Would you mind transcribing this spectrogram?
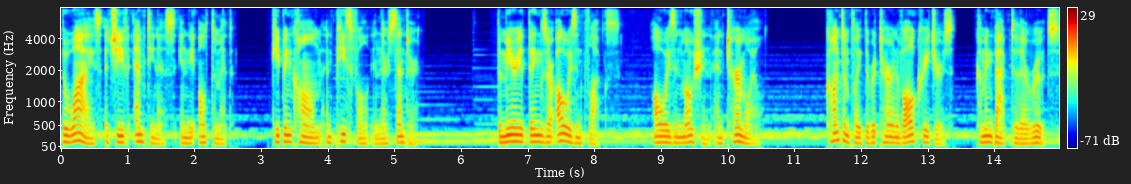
The wise achieve emptiness in the ultimate, keeping calm and peaceful in their center. The myriad things are always in flux, always in motion and turmoil. Contemplate the return of all creatures coming back to their roots.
